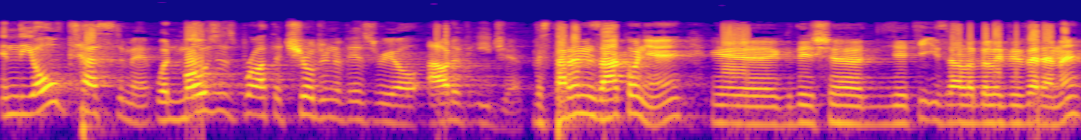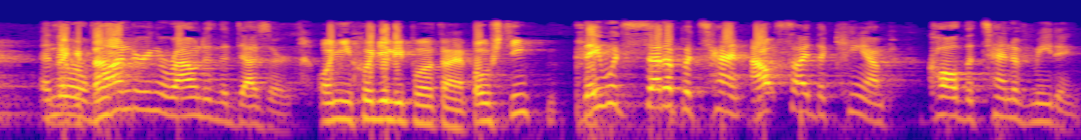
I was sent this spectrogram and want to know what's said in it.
In the Old Testament, when Moses brought the children of Israel out of Egypt, Ve starém zákoně, eh, když eh, děti Izraele byly vyvedeny, and they were wandering around in the desert, oni chodili po té poušti, they would set up a tent outside the camp called the tent of meeting.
